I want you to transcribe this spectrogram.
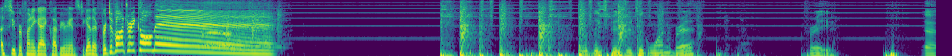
a super funny guy. Clap your hands together for Devondre Coleman. Think Spencer took one breath. Afraid. Yeah,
